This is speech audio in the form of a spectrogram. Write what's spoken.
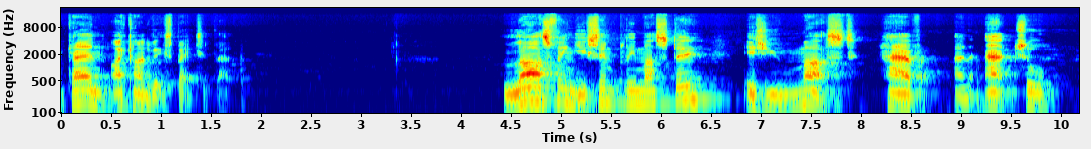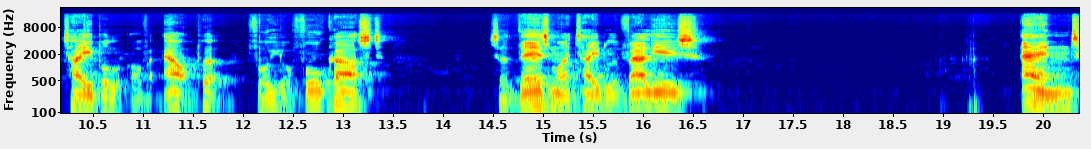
Okay, and I kind of expected that. Last thing you simply must do is you must have an actual table of output for your forecast. So there's my table of values. And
